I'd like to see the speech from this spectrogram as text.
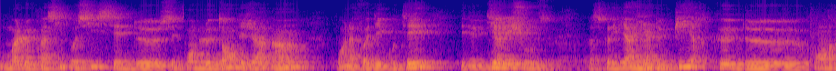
Moi, le principe aussi, c'est de, prendre le temps déjà, un, pour à la fois d'écouter et de dire les choses. Parce qu'il n'y a rien de pire que de prendre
